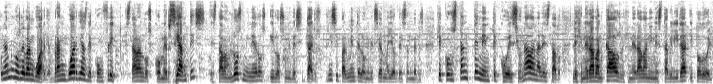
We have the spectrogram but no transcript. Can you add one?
llamémosle vanguardia, vanguardias de conflicto. Estaban los comerciantes, estaban los mineros y los universitarios, principalmente la Universidad Mayor de San Andrés, que constantemente cohesionaban al Estado, le generaban caos, le generaban inestabilidad y todo ello.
